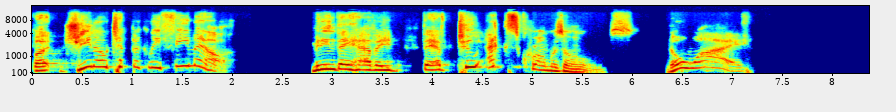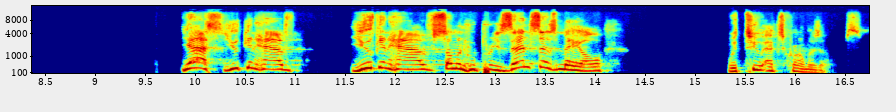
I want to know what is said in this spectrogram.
but genotypically female, meaning they have a they have two X chromosomes, no Y. Yes, you can have you can have someone who presents as male with two X chromosomes.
